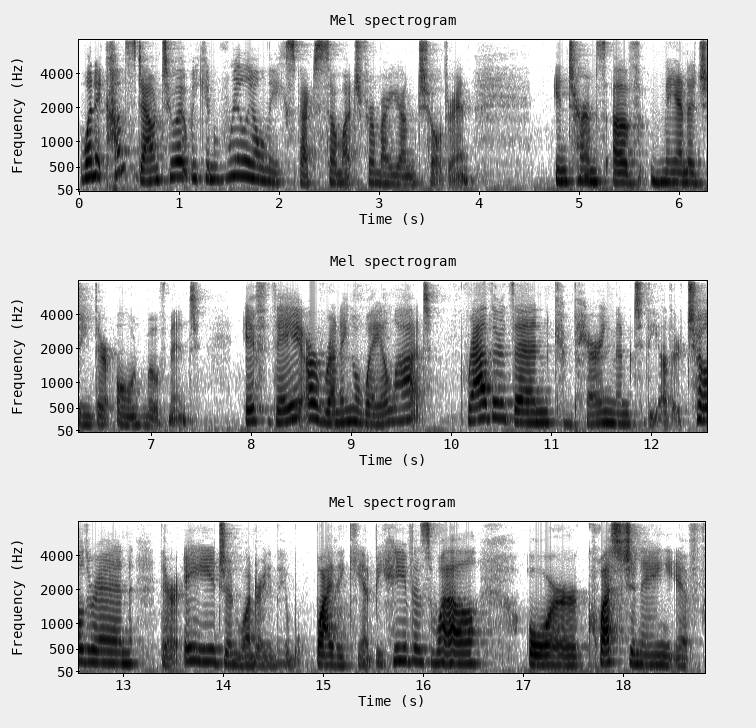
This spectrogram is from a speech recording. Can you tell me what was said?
when it comes down to it, we can really only expect so much from our young children in terms of managing their own movement. If they are running away a lot, rather than comparing them to the other children, their age, and wondering why they can't behave as well, or questioning if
